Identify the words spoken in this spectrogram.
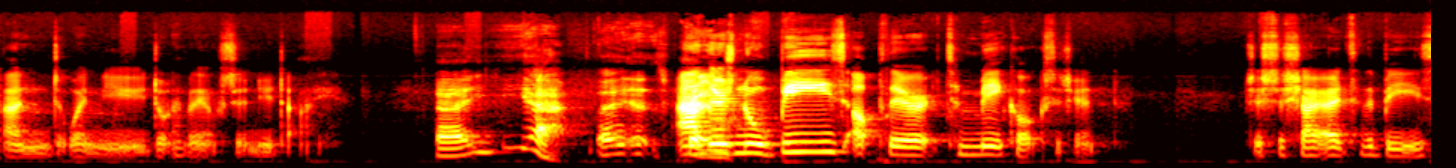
and when you don't have any oxygen, you die. Uh, yeah, uh, it's And there's no bees up there to make oxygen. Just a shout out to the bees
